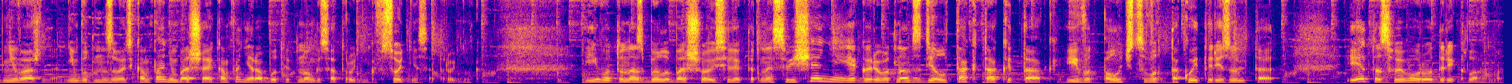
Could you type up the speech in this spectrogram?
неважно, не буду называть компанию, большая компания, работает много сотрудников, сотни сотрудников. И вот у нас было большое селекторное совещание. Я говорю, вот надо сделать так, так и так. И вот получится вот такой-то результат. И это своего рода реклама.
